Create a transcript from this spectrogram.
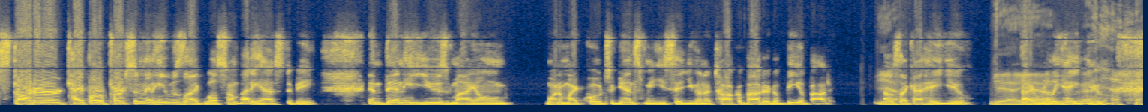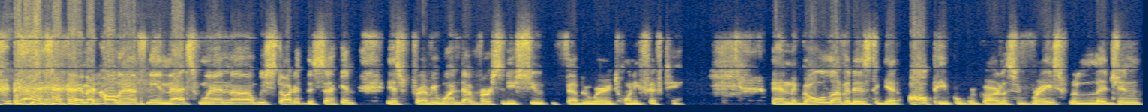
starter type of a person. And he was like, well, somebody has to be. And then he used my own, one of my quotes against me. He said, you're going to talk about it or be about it. Yeah. I was like, I hate you. Yeah, yeah. I really hate you. and I called Anthony, and that's when uh, we started the second is for everyone diversity shoot in February 2015. And the goal of it is to get all people, regardless of race, religion,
